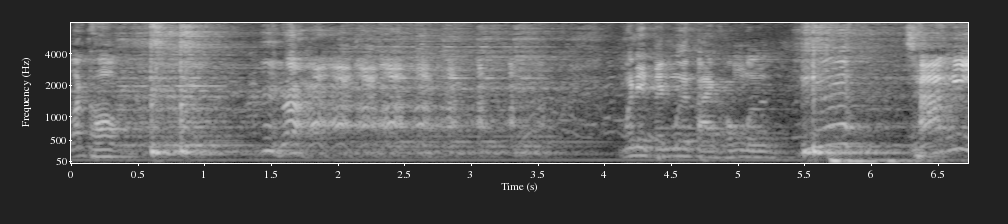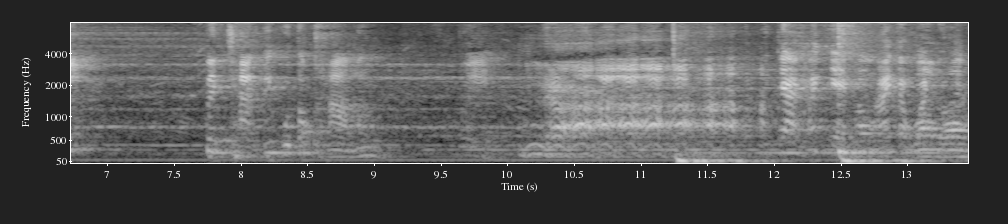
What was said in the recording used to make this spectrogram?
วันทอง มันนี่เป็นมือตายของมึงฉากนี้ เป็นฉากที่กูต้องฆ่ามึงเว้ยมันยากไม่แก่เขาหายจากวัวันนททอองง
